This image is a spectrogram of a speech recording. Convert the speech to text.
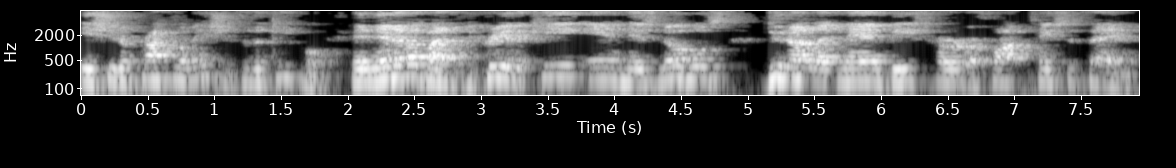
issued a proclamation to the people. In Nineveh, by the decree of the king and his nobles, do not let man, beast, herd, or flock taste a thing.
